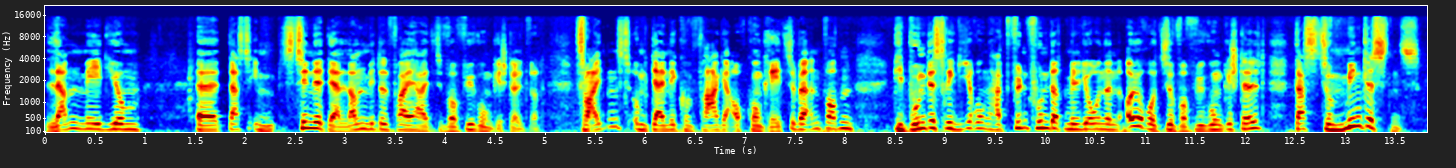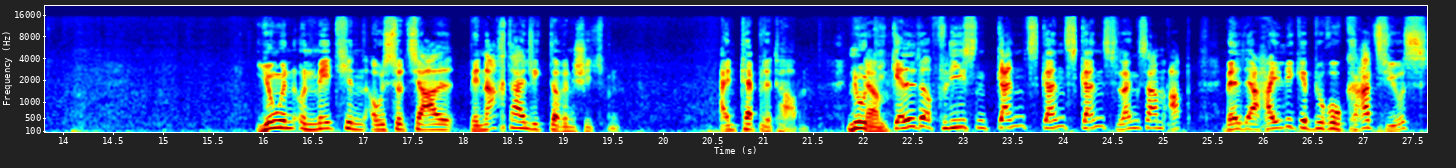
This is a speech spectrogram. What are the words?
Lernmedium, äh, das im Sinne der Lernmittelfreiheit zur Verfügung gestellt wird. Zweitens, um deine Frage auch konkret zu beantworten, die Bundesregierung hat 500 Millionen Euro zur Verfügung gestellt, dass zumindestens Jungen und Mädchen aus sozial benachteiligteren Schichten ein Tablet haben. Nur Ja. die Gelder fließen ganz, ganz, ganz langsam ab, weil der heilige Bürokratius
